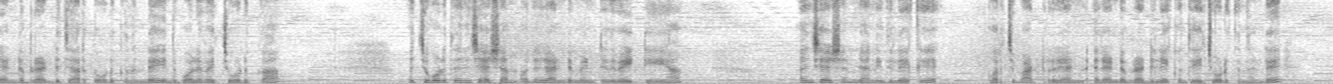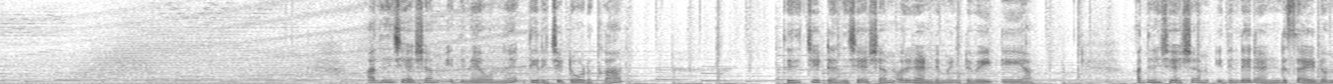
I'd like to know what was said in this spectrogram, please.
രണ്ട് ബ്രെഡ് ചേർത്ത് കൊടുക്കുന്നുണ്ട്. ഇതുപോലെ വെച്ച് കൊടുക്കുക. വെച്ച് കൊടുത്തതിന് ശേഷം ഒരു രണ്ട് മിനിറ്റ് ഇത് വെയിറ്റ് ചെയ്യാം അതിനുശേഷം ഞാൻ ഇതിലേക്ക് കുറച്ച് ബട്ടർ രണ്ട് ബ്രെഡിലേക്കും തേച്ച് കൊടുക്കുന്നുണ്ട്. അതിനുശേഷം ഇതിനെ ഒന്ന് തിരിച്ചിട്ട് കൊടുക്കാം തിരിച്ചിട്ടതിന് ശേഷം ഒരു രണ്ട് മിനിറ്റ് വെയിറ്റ് ചെയ്യാം അതിനുശേഷം ഇതിന്റെ രണ്ട് സൈഡും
